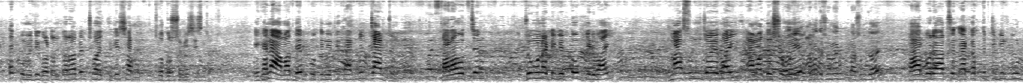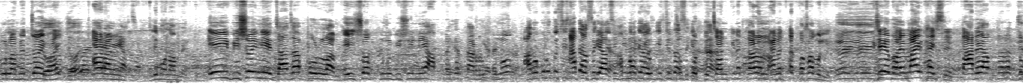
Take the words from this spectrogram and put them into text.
একটা কমিটি গঠন করা হবে ছয় থেকে সাত সদস্য বিশিষ্ট। এখানে আমাদের প্রতিনিধি থাকবেন চারজন। তারা হচ্ছেন যমুনা টিভির তৌকির ভাই মাসুম জয় ভাই আমাদের সময়ে। আমাদের সময় বাসন জয়। তারপরে আছেন একাত্তর টিভির বুলবুল আহমেদ জয় ভাই আর আমি আছি। লিমন আহমেদ। এই বিষয় নিয়ে যা যা পড়লাম এই সব কোনো বিষয় নিয়ে আপনাদের কারোর কোনো আরও কোনো কিছু আপত্তি আছে কিনা কেউ কিছু চিন্তা চুপ আছে করতে চান কিনা? কারণ আমি একটা কথা বলি যে ভাই মায়ের খাইছে তারে আপনারা যে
